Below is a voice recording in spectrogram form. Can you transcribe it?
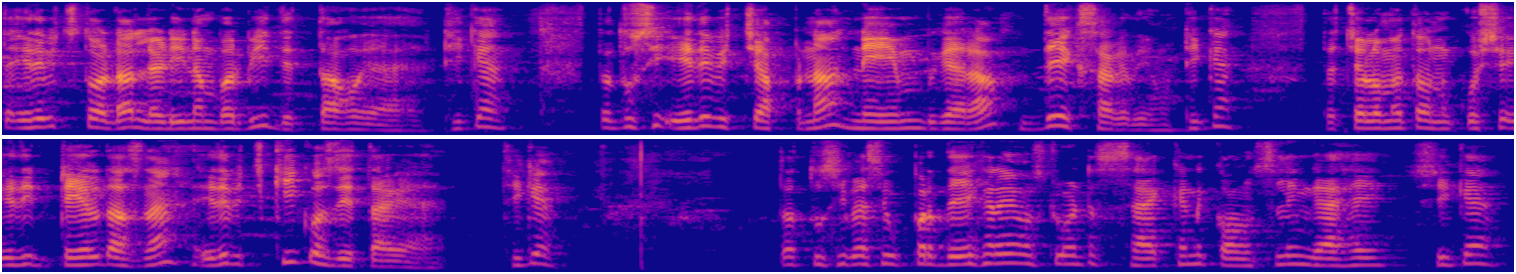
ਤੇ ਇਹਦੇ ਵਿੱਚ ਤੁਹਾਡਾ ਲੜੀ ਨੰਬਰ ਵੀ ਦਿੱਤਾ ਹੋਇਆ ਹੈ, ਠੀਕ ਹੈ? ਤਾਂ ਤੁਸੀਂ ਇਹਦੇ ਵਿੱਚ ਆਪਣਾ ਨੇਮ ਵਗੈਰਾ ਦੇਖ ਸਕਦੇ ਹੋ, ਠੀਕ ਹੈ? ਤਾਂ ਚਲੋ ਮੈਂ ਤੁਹਾਨੂੰ ਕੁਝ ਇਹਦੀ ਡਿਟੇਲ ਦੱਸਦਾ, ਇਹਦੇ ਵਿੱਚ ਕੀ ਕੁਝ ਦਿੱਤਾ ਗਿਆ ਹੈ, ਠੀਕ ਹੈ? ਤਾਂ ਤੁਸੀਂ ਵੈਸੇ ਉੱਪਰ ਦੇਖ ਰਹੇ ਹੋ ਸਟੂਡੈਂਟ ਸੈਕੰਡ ਕਾਉਂਸਲਿੰਗ ਹੈ ਇਹ, ਠੀਕ ਹੈ?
